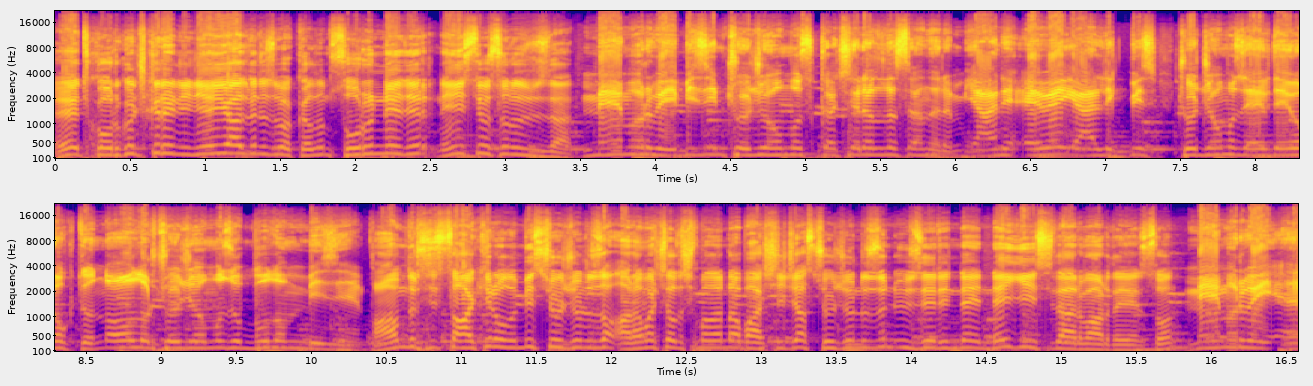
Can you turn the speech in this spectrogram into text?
Evet korkunç kreni niye geldiniz bakalım? Sorun nedir? Ne istiyorsunuz bizden? Memur bey bizim çocuğumuz kaçırıldı sanırım. Yani eve geldik biz. Çocuğumuz evde yoktu. Ne olur çocuğumuzu bulun bizim. Tamamdır siz sakin olun biz çocuğunuzu arama çalışmalarına başlayacağız. Çocuğunuzun üzerinde ne giysiler vardı en son? Memur bey e,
